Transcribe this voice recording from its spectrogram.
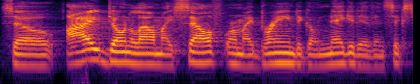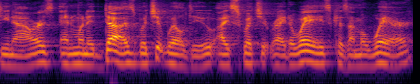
So I don't allow myself or my brain to go negative in 16 hours. And when it does, which it will do, I switch it right away because I'm aware.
